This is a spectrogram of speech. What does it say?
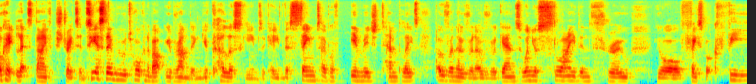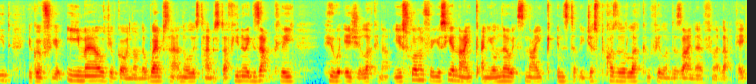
Okay, let's dive straight in. So yesterday we were talking about your branding, your color schemes, okay? The same type of image templates over and over and over again. So when you're sliding through your Facebook feed, you're going through your emails, you're going on the website and all this type of stuff, you know exactly who it is you're looking at. You're scrolling through, you see a Nike, and you'll know it's Nike instantly just because of the look and feel and design and everything like that, okay?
